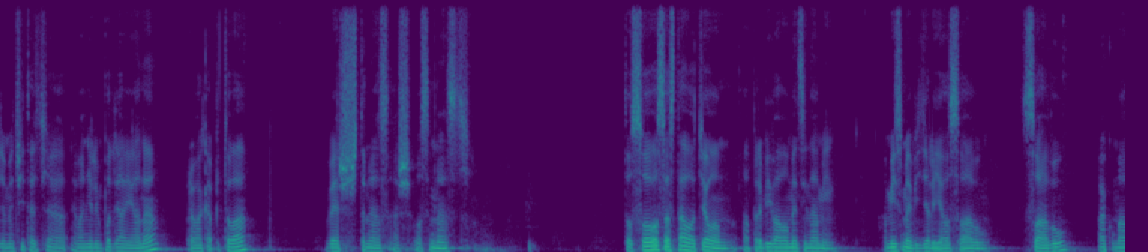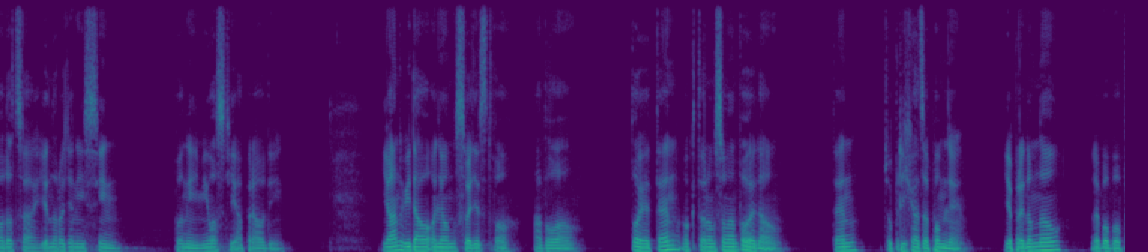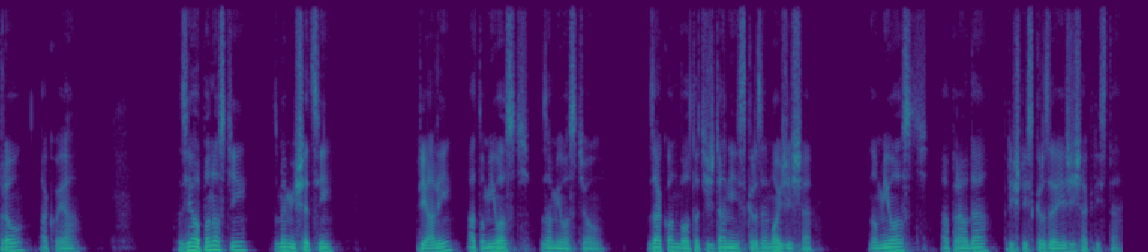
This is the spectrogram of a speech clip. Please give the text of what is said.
Budeme čítať eh, Evangelium podľa Jana, prvá kapitola, verš 14 až 18. To slovo sa stalo telom a prebývalo medzi nami. A my sme videli jeho slávu. Slávu, ako má od Otca jednorodený syn, plný milosti a pravdy. Jan vydal o ňom svedectvo a volal. To je ten, o ktorom som vám povedal. Ten, čo prichádza po mne. Je predo mnou, lebo bol prv ako ja. Z jeho plnosti sme my všetci prijali, a to milosť za milosťou. Zákon bol totiž daný skrze Mojžiša, no milosť a pravda prišli skrze Ježiša Krista.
